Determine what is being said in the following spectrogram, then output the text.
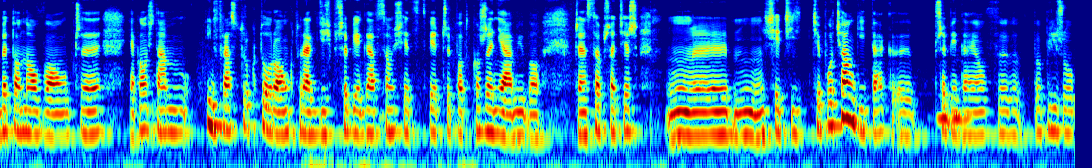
betonową, czy jakąś tam infrastrukturą, która gdzieś przebiega w sąsiedztwie, czy pod korzeniami, bo często przecież mm, sieci ciepłociągi, tak, y, przebiegają w, w pobliżu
